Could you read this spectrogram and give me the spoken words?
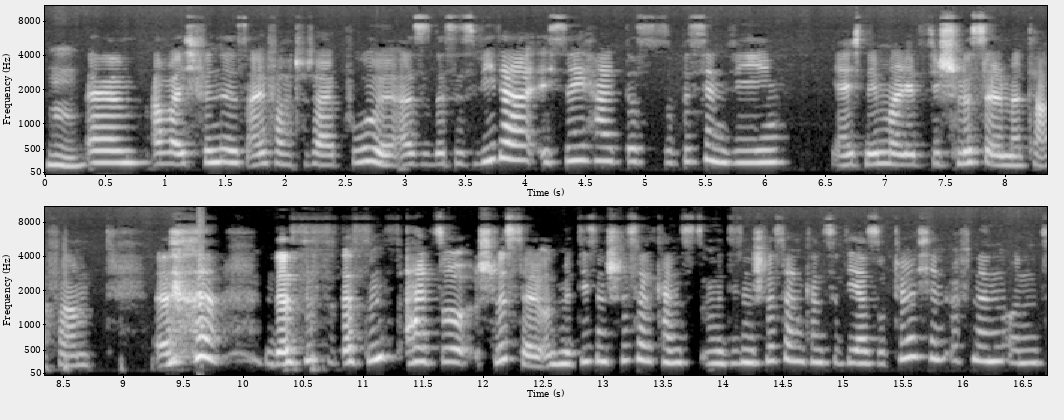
Hm. Ähm, aber ich finde es einfach total cool. Also das ist wieder, ich sehe halt das so ein bisschen wie, ja, ich nehme mal jetzt die Schlüsselmetapher. das ist, das sind halt so Schlüssel und mit diesen Schlüsseln kannst, mit diesen Schlüsseln kannst du dir ja so Türchen öffnen und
